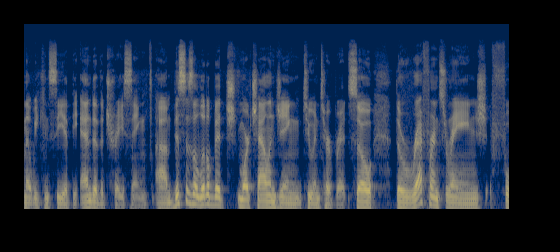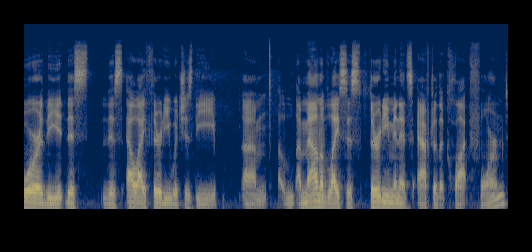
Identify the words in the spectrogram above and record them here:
that we can see at the end of the tracing. Um, this is a little bit ch more challenging to interpret. So the reference range for the this this LI30, which is the um, amount of lysis 30 minutes after the clot formed,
